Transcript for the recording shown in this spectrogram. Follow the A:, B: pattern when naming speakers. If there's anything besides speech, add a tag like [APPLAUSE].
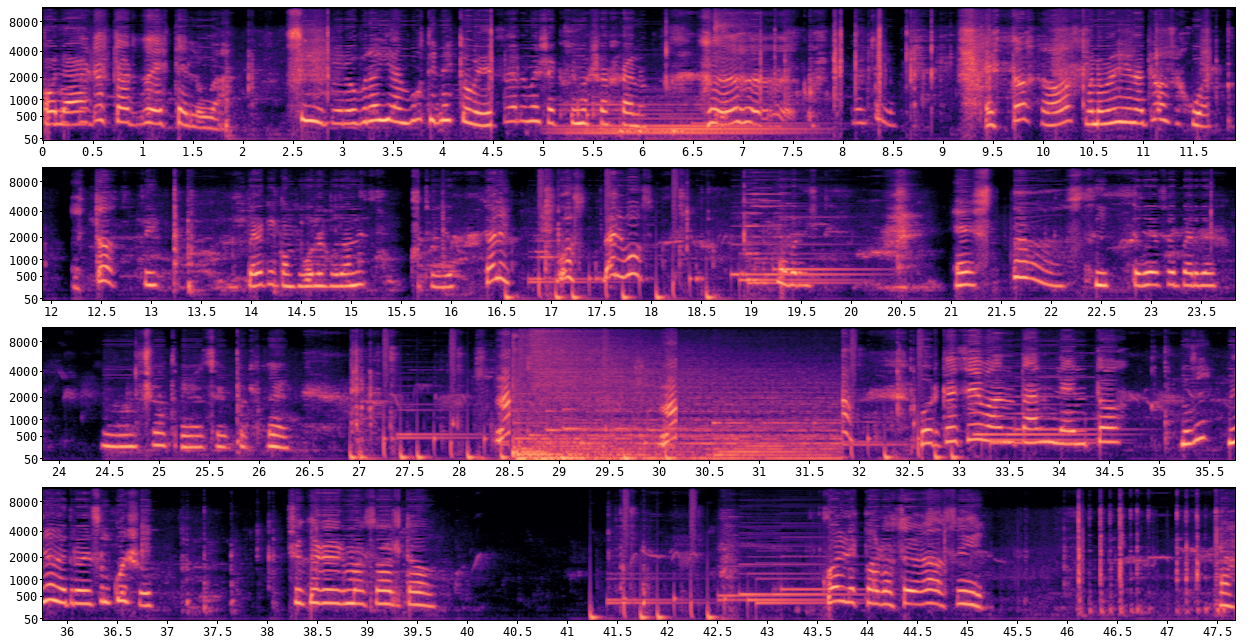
A: Hola.
B: Quiero estar de este lugar.
A: Sí, pero Brian, vos tenés que obedecerme ya que soy Mayajano. [LAUGHS] Tranquilo.
B: Estos dos,
A: Bueno, Brian, ¿a qué vamos a jugar?
B: estos,
A: Sí. Espera que configure los botones. Yo. Dale, vos, dale vos. No perdiste.
B: estos.
A: Sí, te voy a hacer perder.
B: Yo te voy a hacer perder. ¿Por qué se van tan lentos?
A: No sé, mira, me atravesó el cuello.
B: Yo quiero ir más alto. ¿Cuál es para hacer así? Ah.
